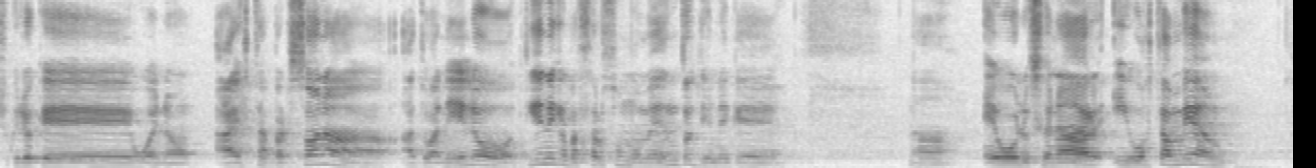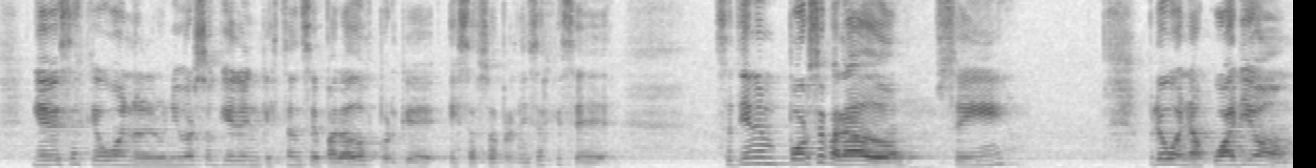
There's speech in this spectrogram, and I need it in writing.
Yo creo que, bueno, a esta persona, a tu anhelo, tiene que pasar su momento, tiene que, nada, evolucionar y vos también. Y hay veces que, bueno, en el universo quieren que estén separados porque esos aprendizajes se, se tienen por separado, ¿sí? Pero bueno, Acuario,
